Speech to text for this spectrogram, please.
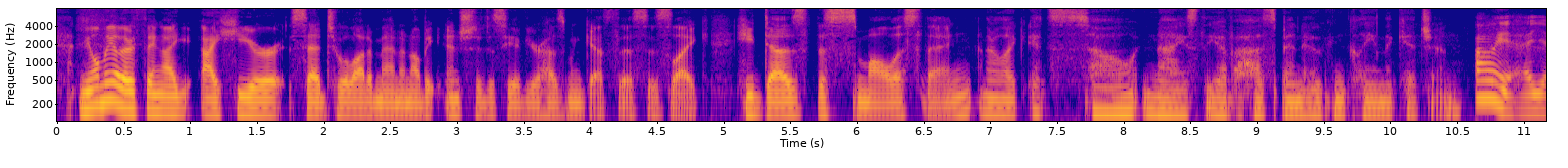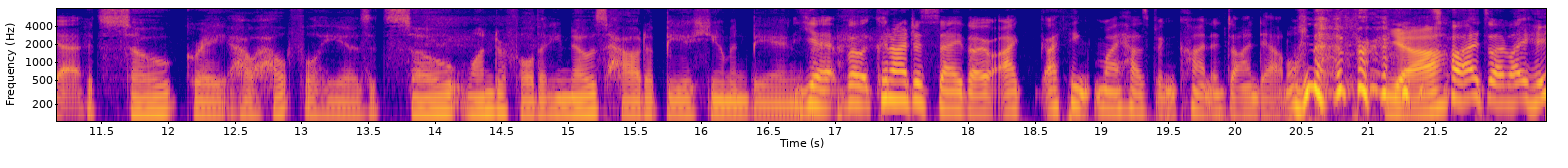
the only other thing I, I hear said to a lot of men and i'll be interested to see if your husband gets this is like he does the smallest thing and they're like it's so nice that you have a husband who can clean the kitchen Oh yeah, yeah. it's so great how helpful he is it's so wonderful that he knows how to be a human being Yeah, but can I just say though, I, I think my husband kind of dined out on that for a Yeah? time. So like he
